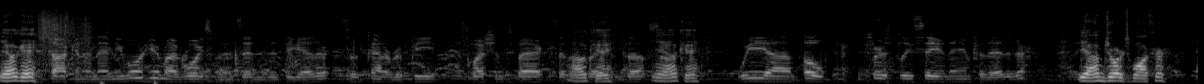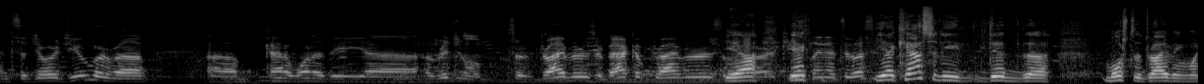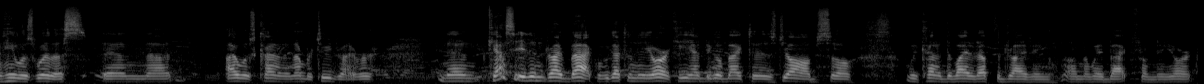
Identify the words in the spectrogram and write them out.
Yeah, okay. talking, and then you won't hear my voice when it's edited together. So kind of repeat questions back, set the Okay. questions up. So Yeah, okay. We um, oh, first please say your name for the editor. Yeah, I'm George Walker. And so George, you were uh, um, kind of one of the uh, original sort of drivers or backup drivers. or- Yeah, or can you yeah. explain that to us? Yeah, Cassady did the most of the driving when he was with us, and uh, I was kind of the number two driver. And then Cassady didn't drive back. When we got to New York, he had to go back to his job, so we kind of divided up the driving on the way back from New York,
